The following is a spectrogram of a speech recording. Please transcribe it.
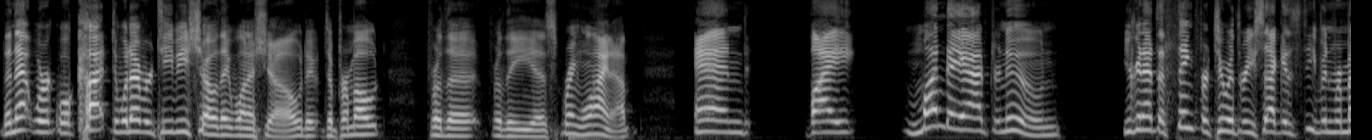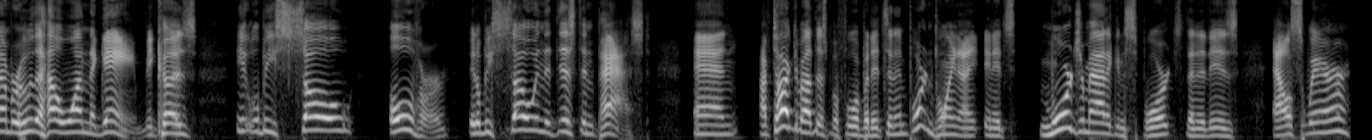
the network will cut to whatever TV show they want to show to, promote for the for the uh, spring lineup. And by Monday afternoon, you're to have to think for two or three seconds to even remember who the hell won the game because it will be so over. It'll be so in the distant past. And I've talked about this before, but it's an important point, and it's more dramatic in sports than it is elsewhere.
